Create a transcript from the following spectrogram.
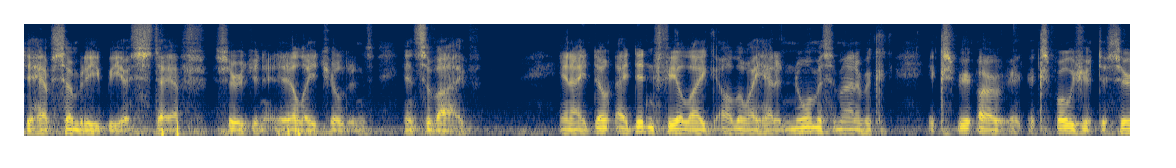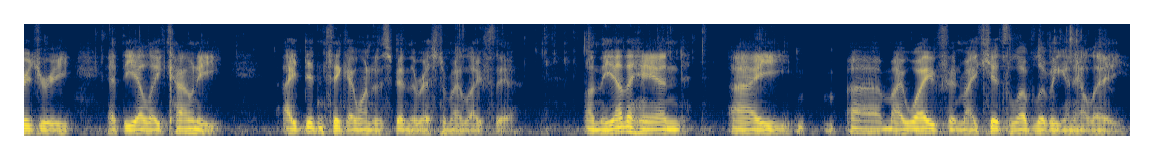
to have somebody be a staff surgeon at LA Children's and survive. And I don't, I didn't feel like, although I had enormous amount of exp- exposure to surgery at the LA County, I didn't think I wanted to spend the rest of my life there. On the other hand, I, uh, my wife and my kids love living in LA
